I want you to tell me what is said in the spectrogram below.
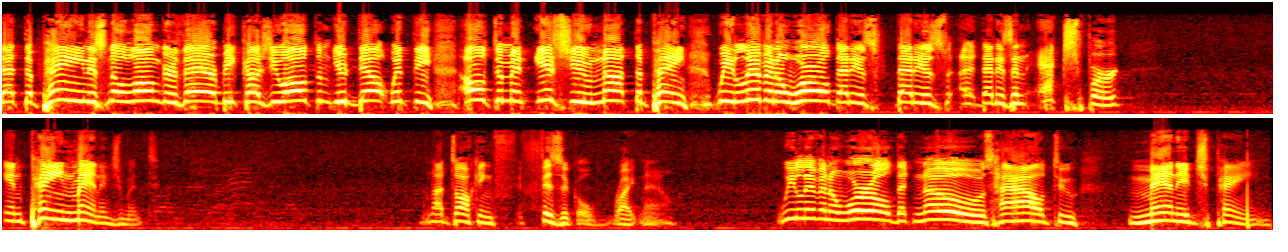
that the pain is no longer there because you ultim- you dealt with the ultimate issue, not the pain. We live in a world that is that is uh, that is an expert in pain management. I'm not talking f- physical right now. We live in a world that knows how to manage pain.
